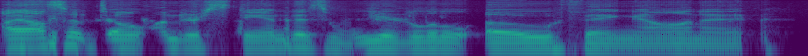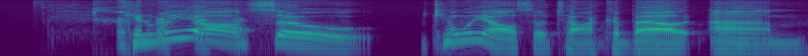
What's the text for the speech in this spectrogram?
I also don't understand this weird little O thing on it. Can we also can we also talk about um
